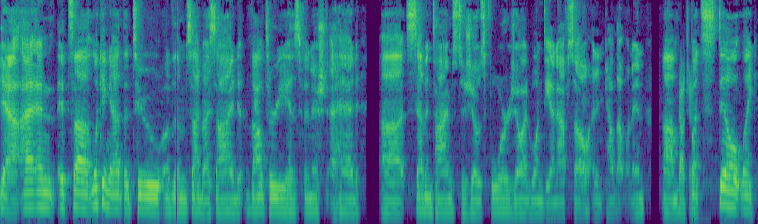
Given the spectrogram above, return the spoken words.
Yeah, I, and it's uh, looking at the two of them side by side. Valtteri has finished ahead uh, seven times to Zhou's four. Zhou had one DNF, so I didn't count that one in. Um, gotcha. But still, like,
